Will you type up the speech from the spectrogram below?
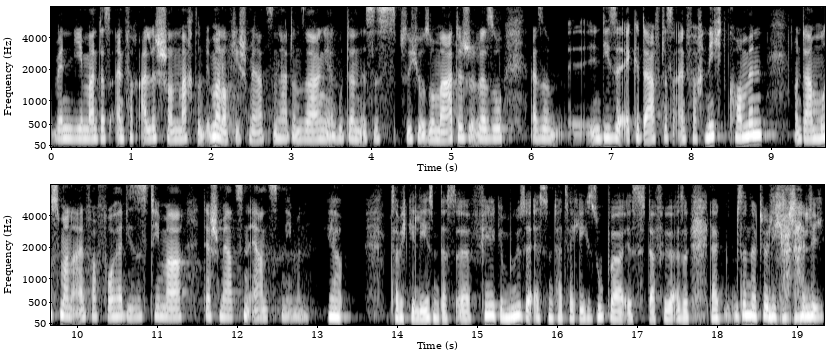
wenn jemand das einfach alles schon macht und immer noch die Schmerzen hat und sagen, ja gut, dann ist es psychosomatisch oder so. Also in diese Ecke darf das einfach nicht kommen und da muss man einfach vorher dieses Thema der Schmerzen ernst nehmen. Ja. Jetzt habe ich gelesen, dass äh, viel Gemüse essen tatsächlich super ist dafür. Also da sind natürlich wahrscheinlich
